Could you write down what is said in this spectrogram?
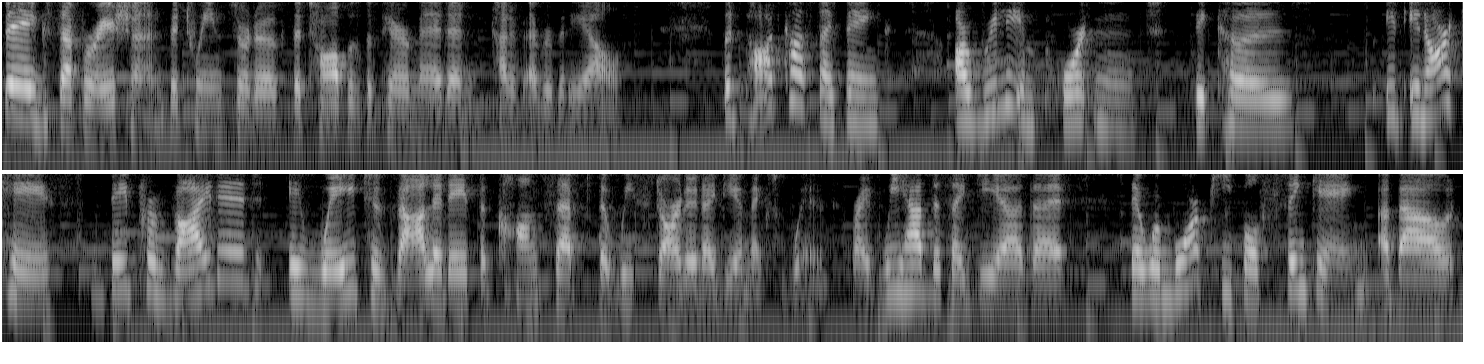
big separation between sort of the top of the pyramid and kind of everybody else. But podcasts, I think, are really important because in, in our case, they provided a way to validate the concept that we started IdeaMix with, right? We had this idea that there were more people thinking about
